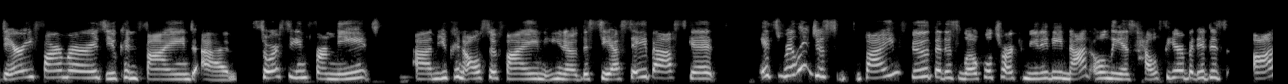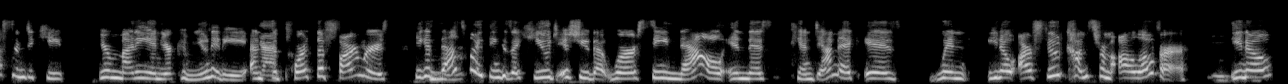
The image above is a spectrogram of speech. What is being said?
dairy farmers. You can find um, sourcing for meat. Um, you can also find, you know, the CSA baskets. It's really just buying food that is local to our community. Not only is healthier, but it is awesome to keep your money in your community and yeah. support the farmers because mm-hmm. that's what I think is a huge issue that we're seeing now in this pandemic is when, you know, our food comes from all over, mm-hmm. you know,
